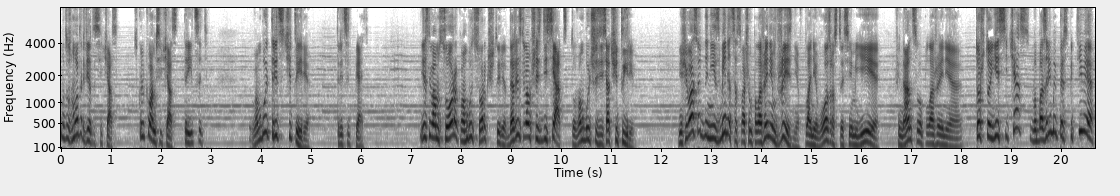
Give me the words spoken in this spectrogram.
Ну, то смотрите это сейчас. Сколько вам сейчас? 30? Вам будет 34, 35. Если вам 40, вам будет 44. Даже если вам 60, то вам будет 64. Ничего особенно не изменится с вашим положением в жизни, в плане возраста, семьи, финансового положения. То, что есть сейчас, в обозримой перспективе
